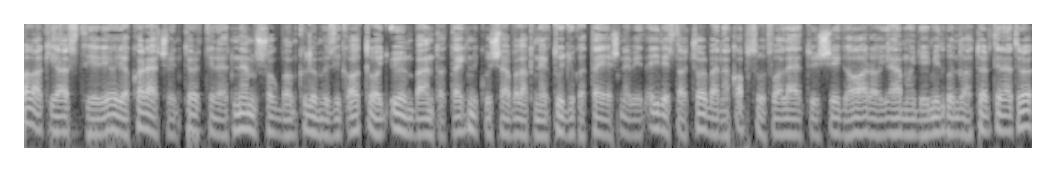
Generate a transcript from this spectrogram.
Valaki azt írja, hogy a karácsony történet nem sokban különbözik attól, hogy ön bánt a technikusával, akinek tudjuk a teljes nevét. Egyrészt a csorbának abszolút van lehetősége arra, hogy elmondja, hogy mit gondol a történetről.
